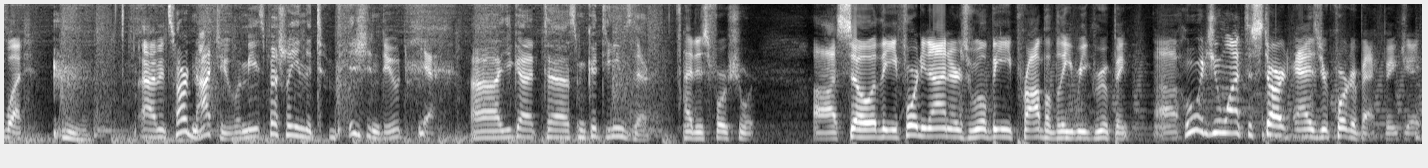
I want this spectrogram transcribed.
what? Um, it's hard not to. I mean, especially in the division, dude. Yeah. Uh, you got uh, some good teams there. That is for sure. Uh, so the 49ers will be probably regrouping. Uh, who would you want to start as your quarterback, Big J?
